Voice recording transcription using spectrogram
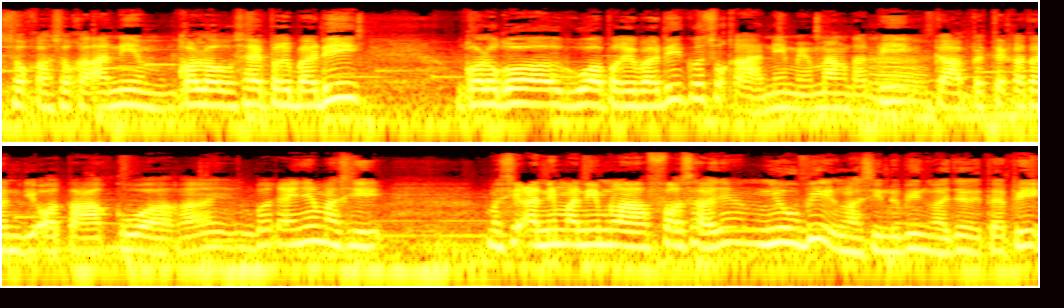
suka-suka anim. Kalau saya pribadi kalau gua gua pribadi gua suka anim memang tapi Hmm. gak sampai tingkatan di otak gua kan gua kayaknya masih masih anim-anim lovers aja newbie nggak sih newbie nggak aja tapi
